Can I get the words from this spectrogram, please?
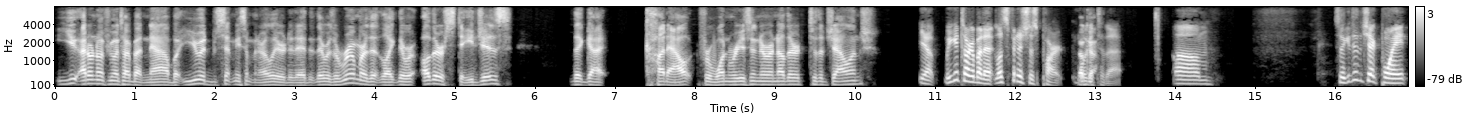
you, I don't know if you want to talk about now, but you had sent me something earlier today that there was a rumor that like there were other stages that got cut out for one reason or another to the challenge. Yeah, we can talk about it. Let's finish this part. We'll Okay. get to that. Um, so they get to the checkpoint.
